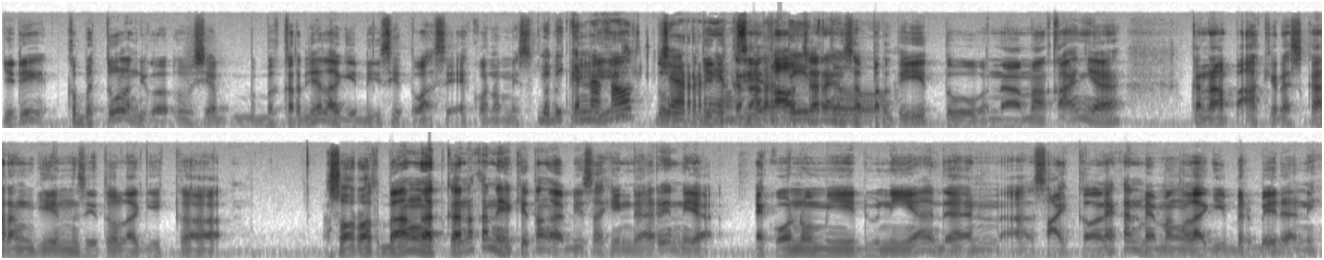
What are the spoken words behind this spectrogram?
Jadi kebetulan juga usia bekerja lagi di situasi ekonomi seperti Jadi kena itu. culture Jadi yang kena seperti culture yang itu. seperti itu. Nah makanya kenapa akhirnya sekarang Gen Z itu lagi ke sorot banget karena kan ya kita nggak bisa hindarin ya ekonomi dunia dan uh, cycle-nya kan memang lagi berbeda nih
